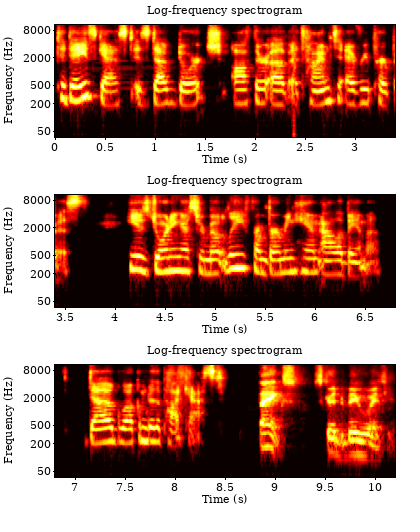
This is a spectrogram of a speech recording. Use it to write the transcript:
Today's guest is Doug Dortch, author of A Time to Every Purpose. He is joining us remotely from Birmingham, Alabama. Doug, welcome to the podcast. Thanks. It's good to be with you.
